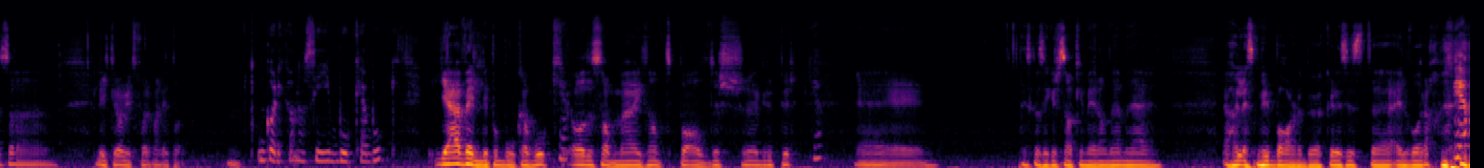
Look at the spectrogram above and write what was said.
Så jeg liker å utforme meg litt på det. Mm. Går det ikke an å si bok er bok? Jeg er veldig på bok er bok. Ja. Og det samme sant, på aldersgrupper. Ja. Jeg skal sikkert snakke mer om det, men jeg jeg har lest mye barnebøker de siste elleve åra. Ja.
